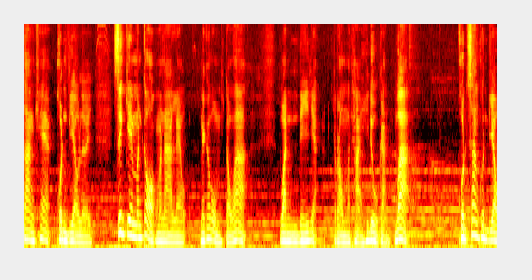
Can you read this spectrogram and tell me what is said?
สร้างแค่คนเดียวเลย ซึ่งเกมมันก็ออกมานานแล้วนะครับผม แต่ว่าวันนี้เนี่ยเรามาถ่ายให้ดูกันว่า คนสร้างคนเดียว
